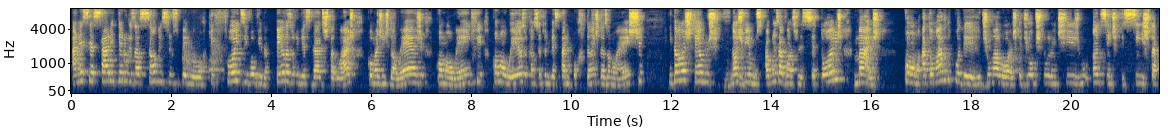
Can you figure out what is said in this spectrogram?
a necessária interiorização do ensino superior, que foi desenvolvida pelas universidades estaduais, como a gente da UERJ, como a UENF, como a UESO, que é um centro universitário importante da Zona Oeste, então, nós temos, nós vimos alguns avanços nesses setores, mas com a tomada do poder de uma lógica de obscurantismo anticientificista,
